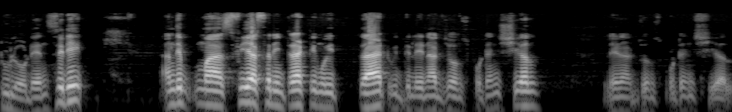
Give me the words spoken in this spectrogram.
too low density and the spheres are interacting with that with the Lennard Jones potential, Lennard Jones potential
